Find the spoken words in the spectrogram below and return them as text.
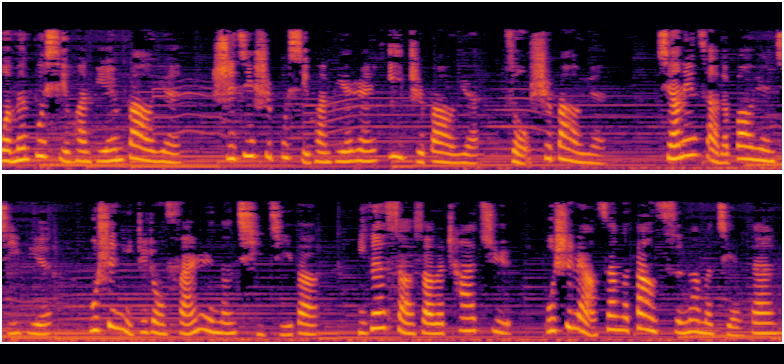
我们不喜欢别人抱怨。实际是不喜欢别人一直抱怨，总是抱怨。祥林嫂的抱怨级别不是你这种凡人能企及的，你跟嫂嫂的差距不是两三个档次那么简单。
